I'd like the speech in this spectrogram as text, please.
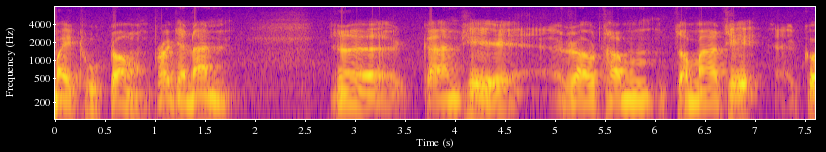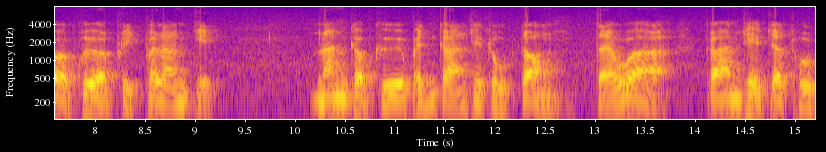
ไม่ถูกต้อง เพราะฉะนั้นการที่ เราทำสมาธิก็เพื่อผลิตพลังจิต นั่นก็คือเป็นการที่ถูกต้อง แต่ว่าการที่จะถูก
